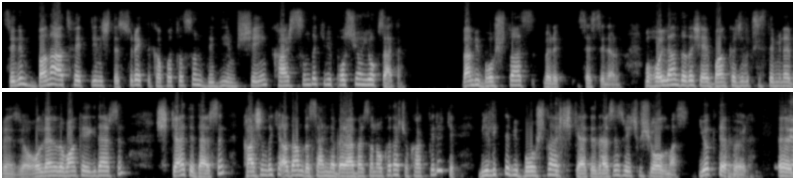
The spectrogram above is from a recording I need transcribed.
senin bana atfettiğin işte sürekli kapatılsın dediğim şeyin karşısındaki bir pozisyon yok zaten. Ben bir boşluğa böyle sesleniyorum. Bu Hollanda'da şey bankacılık sistemine benziyor. Hollanda'da bankaya gidersin, şikayet edersin. Karşındaki adam da seninle beraber sana o kadar çok hak verir ki birlikte bir boşluğa şikayet edersiniz ve hiçbir şey olmaz. Yok da böyle. Ee, evet,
